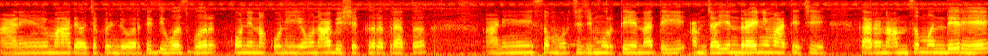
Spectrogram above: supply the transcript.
आणि महादेवाच्या पिंडीवरती दिवसभर कोणी ना कोणी येऊन अभिषेक करत राहतं. आणि समोरची जी मूर्ती आहे ना ती आमच्या इंद्रायणी मातेची कारण आमचं मंदिर हे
